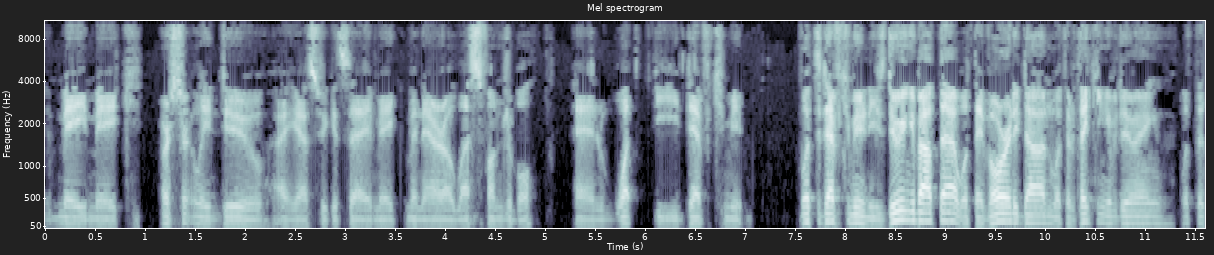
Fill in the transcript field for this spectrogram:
may make, or certainly do, I guess we could say, make Monero less fungible and what the dev community, what the dev community is doing about that, what they've already done, what they're thinking of doing, what the,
